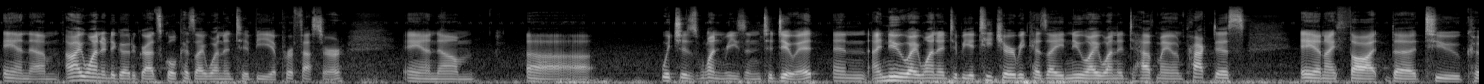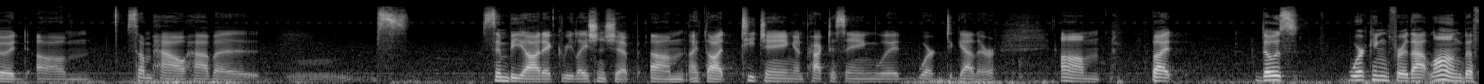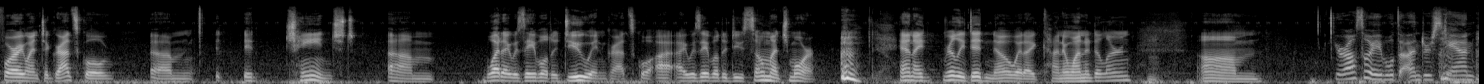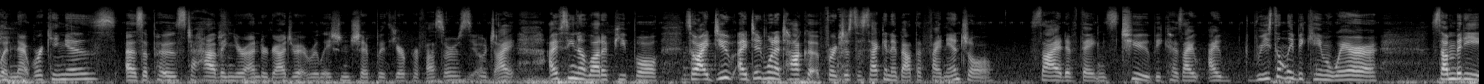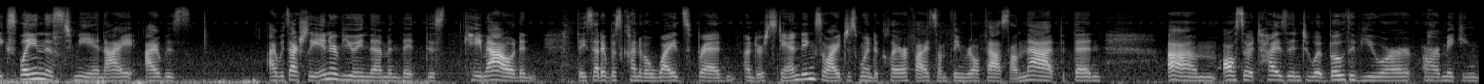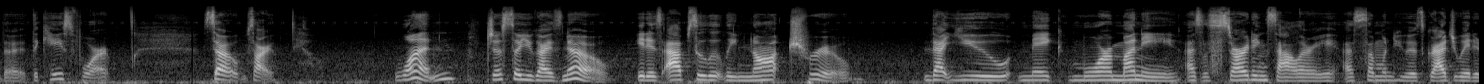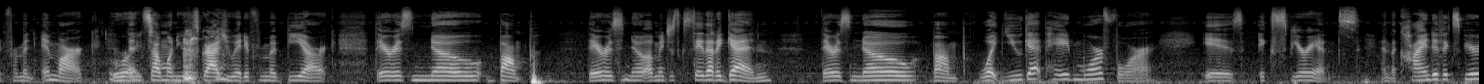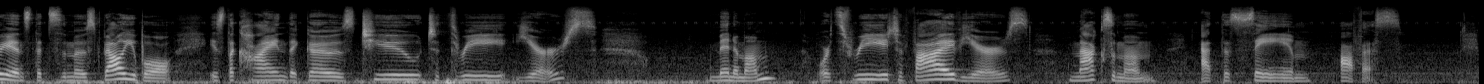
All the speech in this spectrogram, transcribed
And um, I wanted to go to grad school because I wanted to be a professor, and um, uh, which is one reason to do it. And I knew I wanted to be a teacher because I knew I wanted to have my own practice, and I thought the two could um, somehow have a symbiotic relationship. Um, I thought teaching and practicing would work together. Um, but those working for that long before I went to grad school, um, it, it, changed um, what I was able to do in grad school. I, I was able to do so much more. and I really did know what I kind of wanted to learn. Hmm. You're also able to understand what networking is as opposed to having your undergraduate relationship with your professors, yeah. which I I've seen a lot of people. So I do I did want to talk uh, for just a second about the financial side of things too because I I recently became aware somebody explained this to me and I I was I was actually interviewing them and that this came out and they said it was kind of a widespread understanding so I just wanted to clarify something real fast on that but then um, also it ties into what both of you are, are making the, the case for. So, sorry. One, just so you guys know, it is absolutely not true that you make more money as a starting salary as someone who has graduated from an MArch than someone who has graduated from a BArch. There is no bump. There is no, let me just say that again. There is no bump. What you get paid more for is experience. And the kind of experience that's the most valuable is the kind that goes two to three years minimum or three to five years maximum at the same office.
